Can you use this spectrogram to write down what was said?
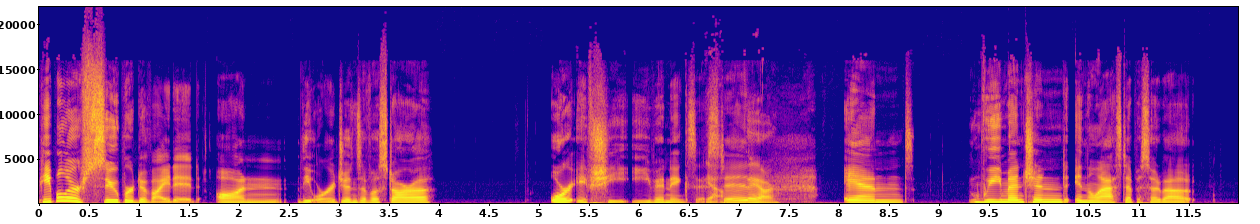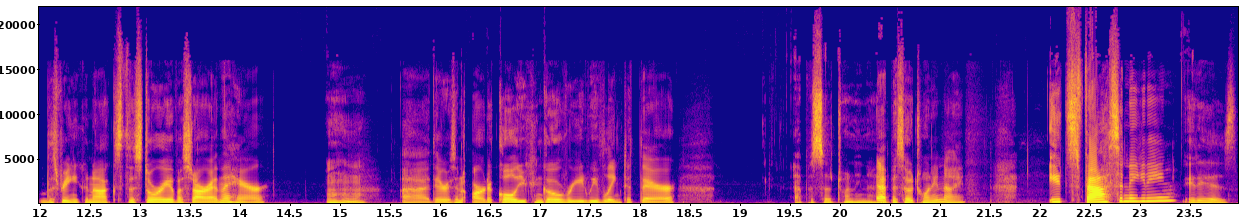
People are super divided on the origins of Ostara, or if she even Yeah, existed. they are. And we mentioned in the last episode about the spring equinox the story of Ostara and the hare. Mm-hmm. Uh, there's an article you can go read. We've linked it there. Episode 29. Episode 29. It's fascinating. it is.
